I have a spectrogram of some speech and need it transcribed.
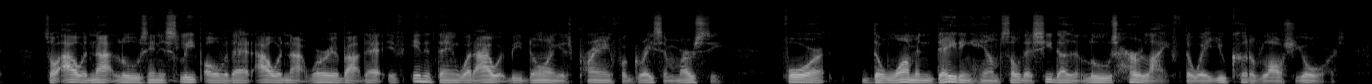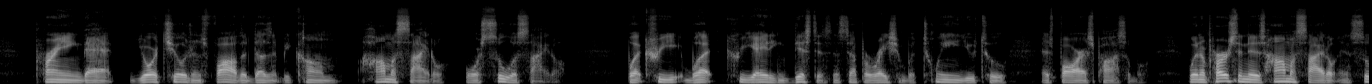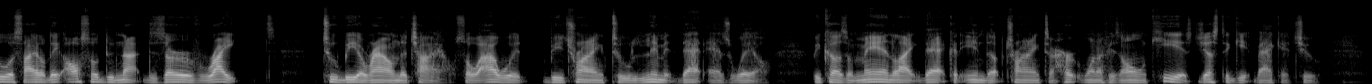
So I would not lose any sleep over that. I would not worry about that. If anything, what I would be doing is praying for grace and mercy for the woman dating him so that she doesn't lose her life the way you could have lost yours. Praying that your children's father doesn't become homicidal or suicidal, but cre- but creating distance and separation between you two as far as possible. When a person is homicidal and suicidal, they also do not deserve rights to be around the child. So I would be trying to limit that as well because a man like that could end up trying to hurt one of his own kids just to get back at you.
